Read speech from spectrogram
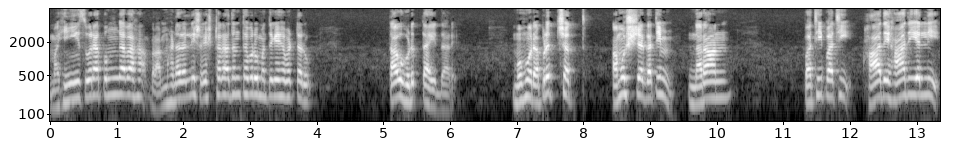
ಮಹೀಸುರ ಪುಂಗವಹ ಬ್ರಾಹ್ಮಣರಲ್ಲಿ ಶ್ರೇಷ್ಠರಾದಂಥವರು ಮದ್ದಿಗೆ ಭಟ್ಟರು. ತಾವು ಹುಡುಕ್ತಾ ಇದ್ದಾರೆ. ಮುಹುರಪೃಚ್ಛತ್ ಅಮುಷ್ಯ ಗತಿಂ ನರಾನ್ ಪಥಿ ಪಥಿ ಹಾದಿ ಹಾದಿಯಲ್ಲಿ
